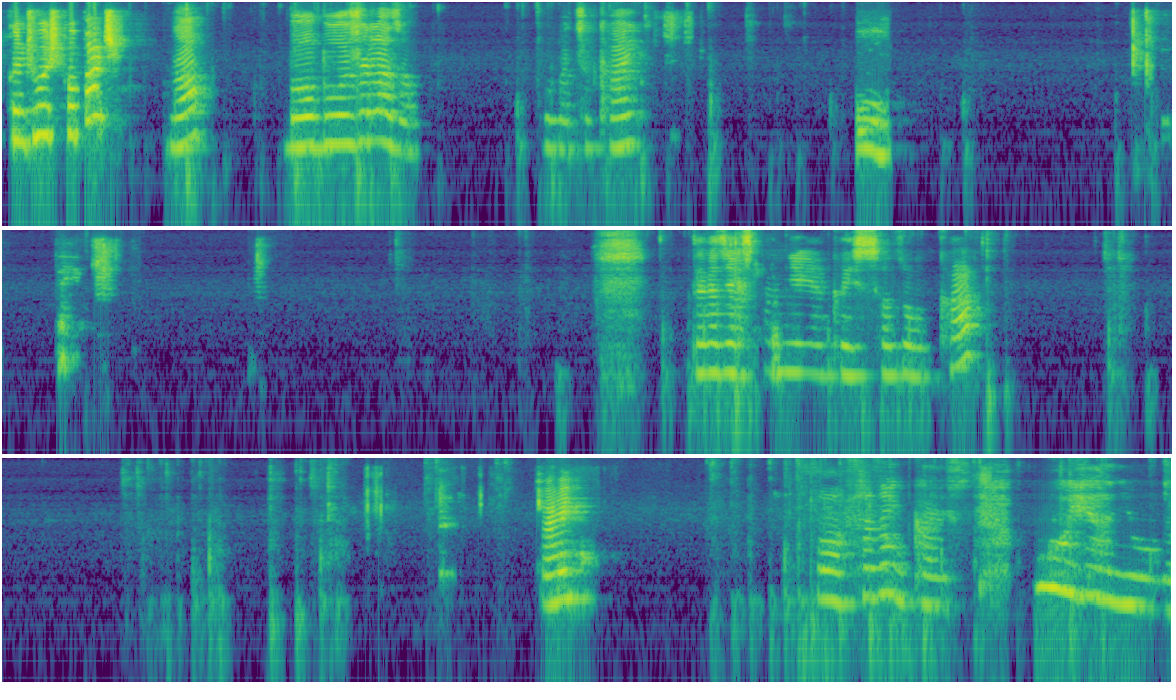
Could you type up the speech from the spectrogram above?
Skończyłeś kopać? No, bo było żelazo. Dobra, czekaj. U. Teraz jak spadnie jakaś sadzonka. Okej. O, sadzonka jest. O, ja nie mogę.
